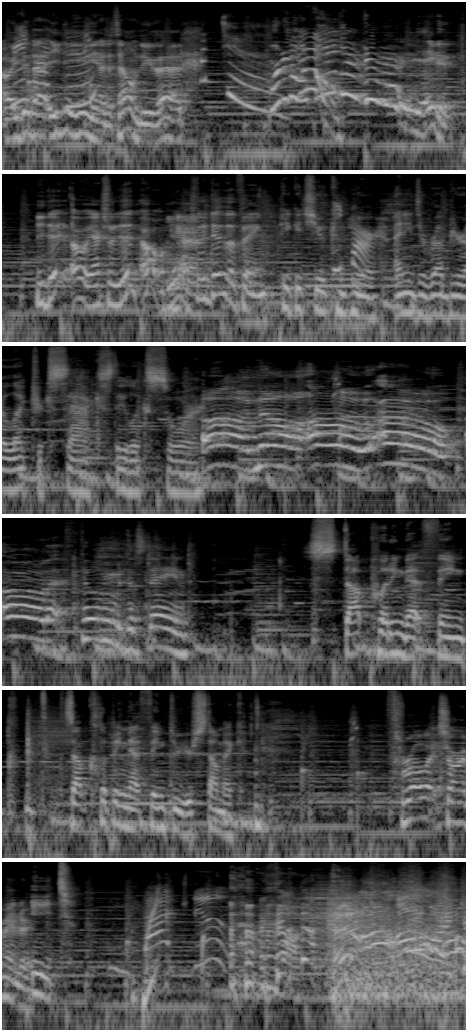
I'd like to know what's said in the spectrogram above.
Oh, he did that. You didn't even have to tell him to do that. He did? Oh, he actually did? Oh, he Yeah. actually did the thing. Pikachu, come here. I need to rub your electric sacks. They look sore. Oh no! Oh! Oh! Oh! That filled me with disdain. Stop putting that thing. Stop clipping that thing through your stomach. throw it, Charmander. Eat. What? oh, oh my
